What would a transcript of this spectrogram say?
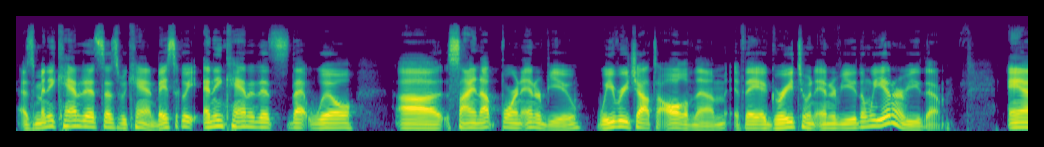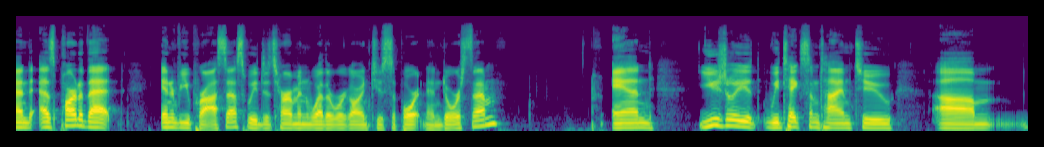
as many candidates as we can. Basically, any candidates that will uh, sign up for an interview, we reach out to all of them. If they agree to an interview, then we interview them. And as part of that interview process, we determine whether we're going to support and endorse them. And usually we take some time to um,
